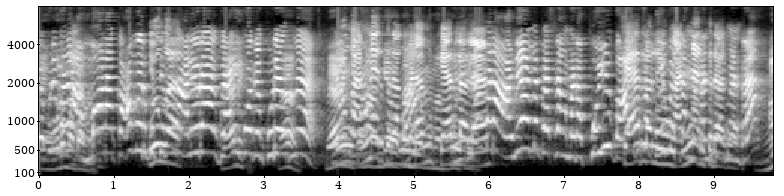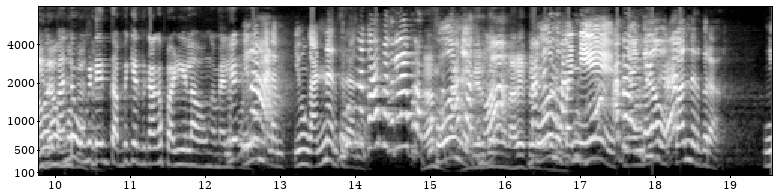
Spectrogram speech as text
எப்படி மேடம் மாட்டாங்க. அம்மா நான் காம இருக்கு இவங்க- அழுகுறேன் வேலைக்கு போறேன் கூட இருந்து இவங்க போனா அண்ணன் இருக்கிறாங்க மேடம். கேரளால. அநியாயமா பேசுறாங்க மேடம் பொய் கேரளால இவங்க அண்ணன் இருக்கிறாங்க. அவர் தான் வந்து உங்ககிட்ட இருந்து தப்பிக்கிறதுக்காக பழியெல்லாம் அவங்க மேல. இல்ல மேடம் இவங்க அண்ணன் இருக்கிறாங்க. இங்க பேர் போன் பண்ணி நான் இங்கதான் உட்கார்ந்து இருக்கிறேன் நீ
